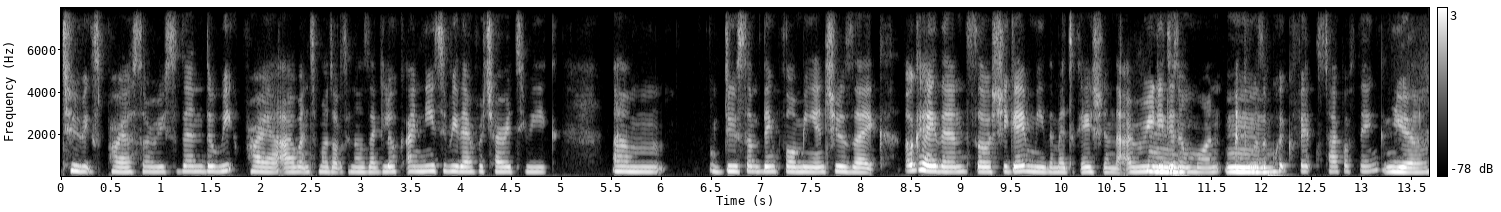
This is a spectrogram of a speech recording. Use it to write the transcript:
two weeks prior, sorry. So then the week prior, I went to my doctor and I was like, "Look, I need to be there for charity week. Um, do something for me." And she was like, "Okay, then." So she gave me the medication that I really Mm. didn't want. Like it was a Mm. quick fix type of thing, yeah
